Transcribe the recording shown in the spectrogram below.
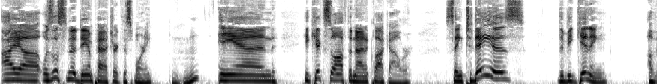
I uh, was listening to Dan Patrick this morning, and he kicks off the nine o'clock hour, saying today is the beginning of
